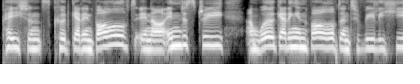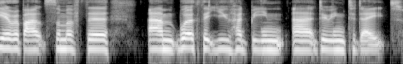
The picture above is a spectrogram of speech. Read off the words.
patients could get involved in our industry and were getting involved, and to really hear about some of the um, work that you had been uh, doing to date.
